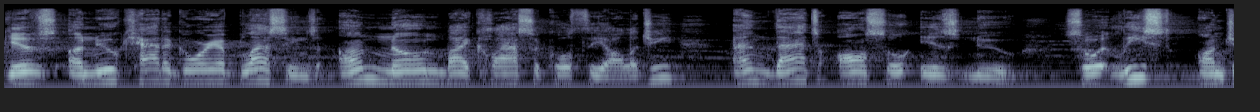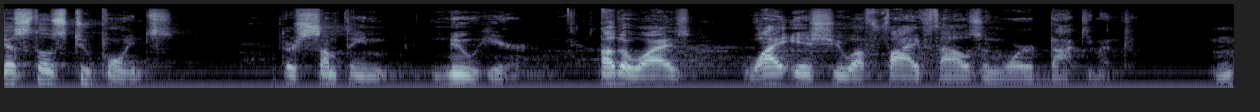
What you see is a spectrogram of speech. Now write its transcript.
gives a new category of blessings unknown by classical theology, and that also is new. So, at least on just those two points, there's something new here. Otherwise, why issue a 5,000 word document? Hmm?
